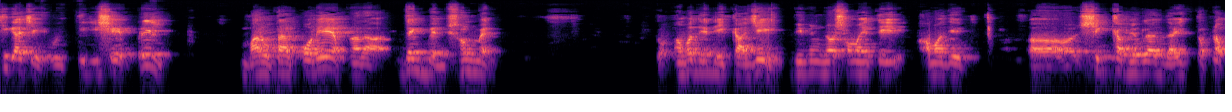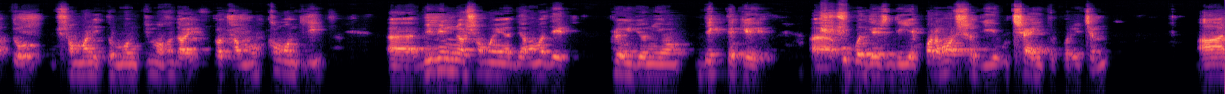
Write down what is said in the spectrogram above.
ঠিক আছে, ওই তিরিশে এপ্রিল বারোটার পরে আপনারা দেখবেন, শুনবেন। তো আমাদের এই কাজে বিভিন্ন সময়তে আমাদের শিক্ষা বিভাগের দায়িত্বপ্রাপ্ত সম্মানিত মন্ত্রী মহোদয় তথা মুখ্যমন্ত্রী বিভিন্ন সময়ে আমাদের প্রয়োজনীয় দিক থেকে উপদেশ দিয়ে, পরামর্শ দিয়ে উৎসাহিত করেছেন। আর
